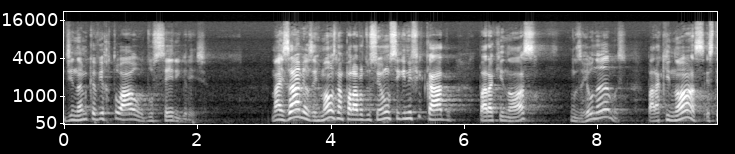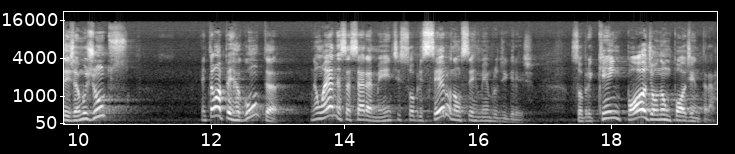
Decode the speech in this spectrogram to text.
dinâmica virtual do ser igreja. Mas há, meus irmãos, na palavra do Senhor um significado para que nós nos reunamos, para que nós estejamos juntos. Então a pergunta não é necessariamente sobre ser ou não ser membro de igreja, sobre quem pode ou não pode entrar.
